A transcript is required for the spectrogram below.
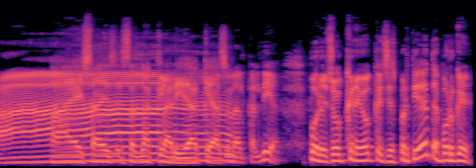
Ah, esa es, esa es la claridad que hace la alcaldía. Por eso creo que sí es pertinente, porque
